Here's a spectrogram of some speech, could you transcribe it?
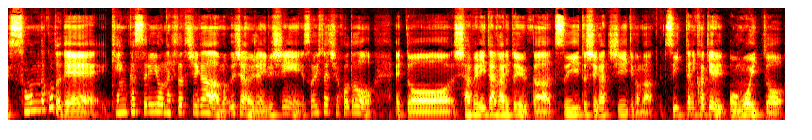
そんなことで喧嘩するような人たちが、まあ、うじゃうじゃいるし、そういう人たちほど、えっと、喋りたがりというか、ツイートしがちっていうか、まあ、ツイッターにかける思いと、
